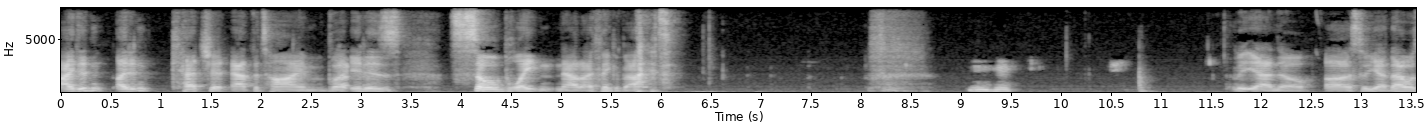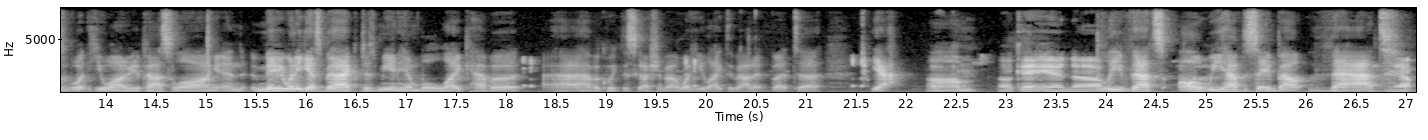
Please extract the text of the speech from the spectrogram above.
i didn't i didn't catch it at the time but it is so blatant now that i think about it. Mm-hmm. But yeah no. Uh so yeah that was what he wanted me to pass along and maybe when he gets back just me and him will like have a have a quick discussion about what he liked about it. But uh yeah um Okay, and uh, i uh, believe that's all we have to say about that yep,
